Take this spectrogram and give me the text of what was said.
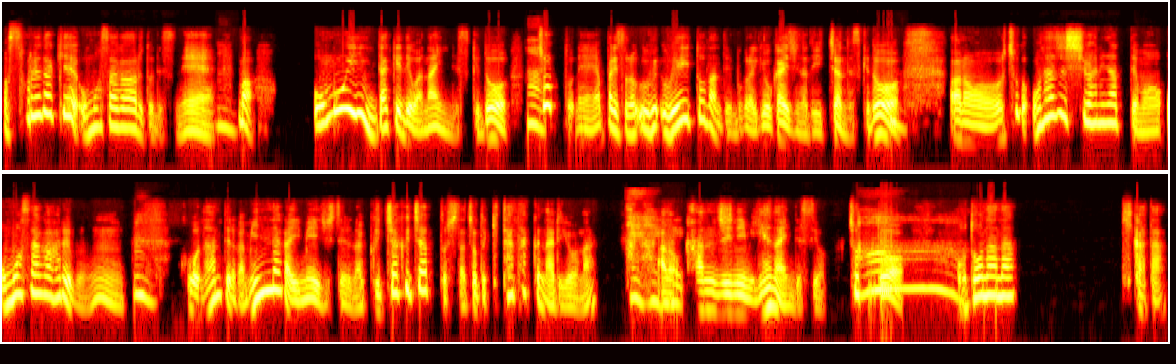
まあそれだけ重さがあるとですね、うんまあ、重いだけではないんですけど、はいちょっとね、やっぱりそのウェイトなんて僕ら業界人だと言っちゃうんですけど、うんあの、ちょっと同じシワになっても重さがある分、うん。こう、なんていうのか、みんながイメージしてるのはぐちゃぐちゃっとした、ちょっと汚くなるような、はいはいあの、はい。感じに見えないんですよ。ちょっと、あ大ー人な着方。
